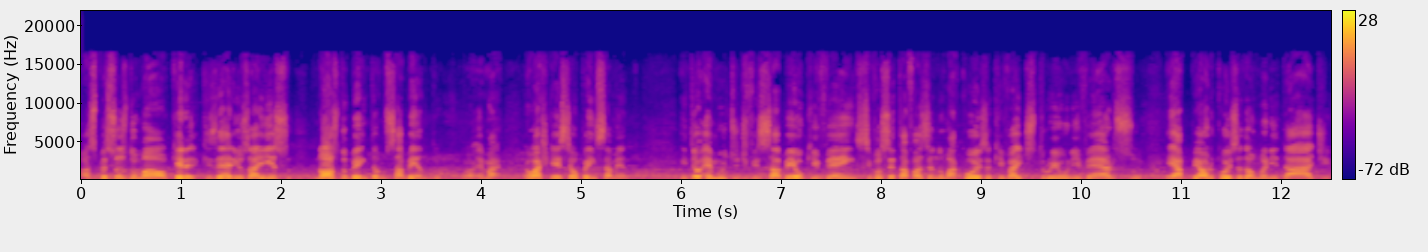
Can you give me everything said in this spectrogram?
as pessoas do mal quiserem usar isso, nós do bem estamos sabendo. É eu acho que esse é o pensamento. Então é muito difícil saber o que vem. Se você está fazendo uma coisa que vai destruir o universo, é a pior coisa da humanidade,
